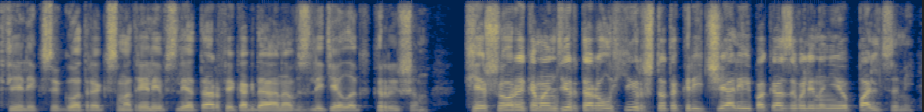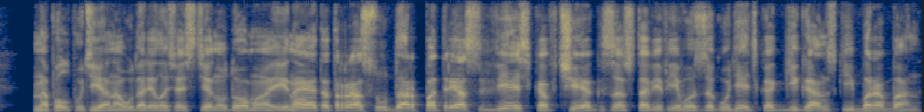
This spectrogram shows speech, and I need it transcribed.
Феликс и Готрек смотрели вслед арфе, когда она взлетела к крышам. Хешор и командир Тарлхир что-то кричали и показывали на нее пальцами – на полпути она ударилась о стену дома, и на этот раз удар потряс весь ковчег, заставив его загудеть, как гигантский барабан.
